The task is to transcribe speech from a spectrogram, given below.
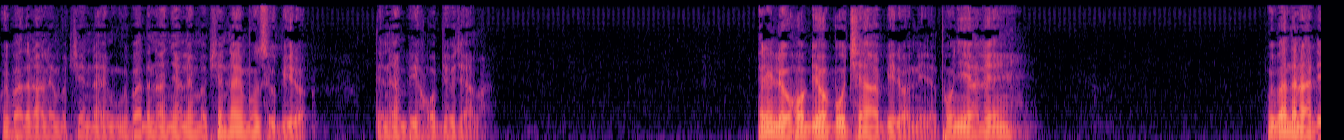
ဝိပဿနာလည်းမဖြစ်နိုင်ဘူးဝိပဿနာဉာဏ်လည်းမဖြစ်နိုင်ဘူးဆိုပြီးတော့သင်္นานပေးဟောပြောကြပါအဲ့ဒီလိုဟောပြောပို့ချပြီးတော့နေတယ်ဘုန်းကြီးကလည်း ဝိပဿနာတ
